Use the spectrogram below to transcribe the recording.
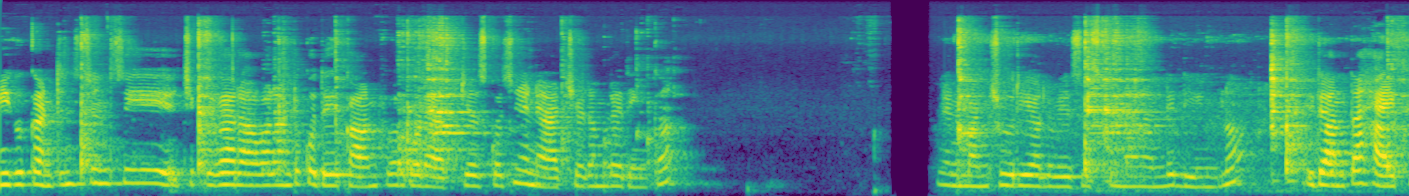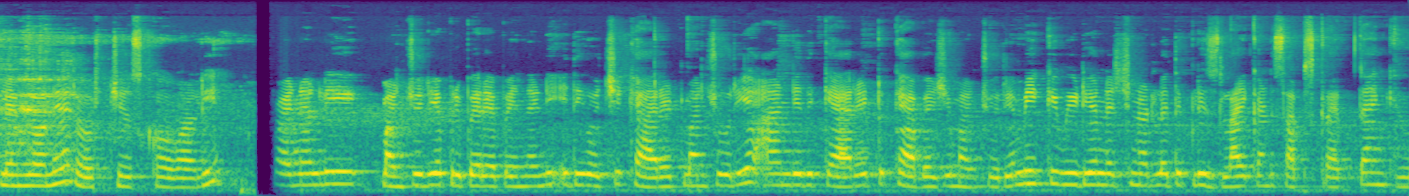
మీకు కన్సిస్టెన్సీ చిక్కగా రావాలంటే కొద్దిగా కార్న్ఫ్లోర్ కూడా యాడ్ చేసుకోవచ్చు. నేను యాడ్ చేయడం లేదు ఇంకా. నేను మంచూరియాలు వేసేసుకున్నానండి దీనిలో ఇది అంతా హై ఫ్లేమ్లోనే రోస్ట్ చేసుకోవాలి. ఫైనల్లీ మంచూరియా ప్రిపేర్ అయిపోయిందండి. ఇది వచ్చి క్యారెట్ మంచూరియా అండ్ ఇది క్యారెట్ క్యాబేజీ మంచూరియా. మీకు ఈ వీడియో నచ్చినట్లయితే please like and subscribe thank you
